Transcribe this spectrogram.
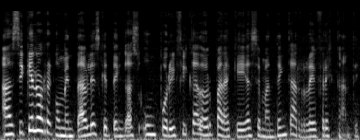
Así que lo recomendable es que tengas un purificador para que ella se mantenga refrescante.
